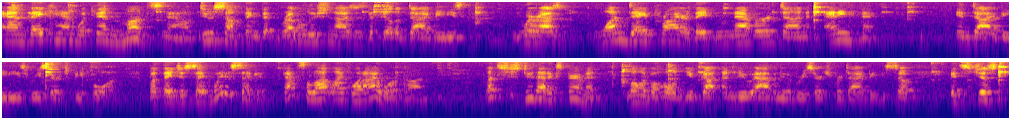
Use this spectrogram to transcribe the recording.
And they can, within months now, do something that revolutionizes the field of diabetes, whereas one day prior, they'd never done anything in diabetes research before. But they just say, wait a second, that's a lot like what I work on. Let's just do that experiment. Lo and behold, you've got a new avenue of research for diabetes. So it's just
